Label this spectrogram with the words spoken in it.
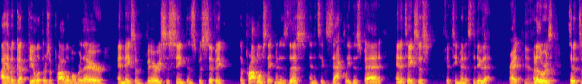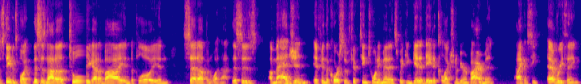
I have a gut feel that there's a problem over there, and makes a very succinct and specific. The problem statement is this, and it's exactly this bad, and it takes us 15 minutes to do that, right? Yeah. In other words, to, to Stephen's point, this is not a tool you got to buy and deploy and set up and whatnot. This is imagine if in the course of 15, 20 minutes, we can get a data collection of your environment and I can see everything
